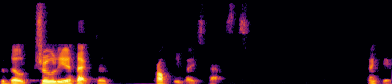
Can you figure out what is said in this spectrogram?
to build truly effective property-based tests. Thank you.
